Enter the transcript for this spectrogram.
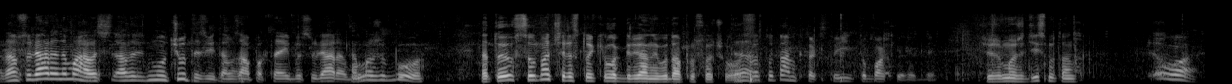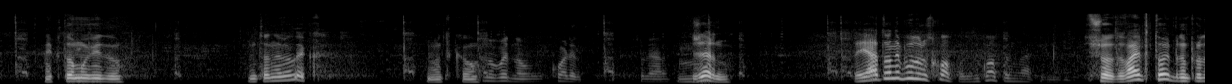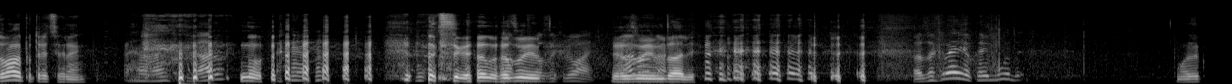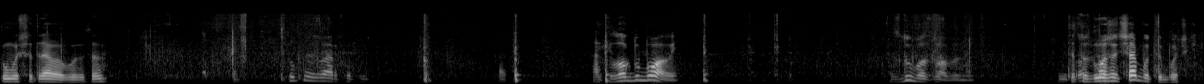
А там соляри немає, але, але ну, чути звідти там запах, та якби соляра Та була. може було. Та то все одно через той кілок дерев'яної вода просочувалася. Просто танк так стоїть, то бак його, блядь. Чи ж може дійсно танк? О, Як в тому відео. Ну то невелика. Ну такого. Ну видно, колір соляри. Жирно. Та я то не буду розкопувати, закопую нафіг. Що, давай той будемо продавали по 30 гривень. Ага? Ну. Газуємо, Закривай. газуємо далі. А закрию, хай буде. Може комусь ще треба буде, так? Стукни зверху. А кілок дубовий. З дуба зроблений. Та тут може ще бути бочки.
